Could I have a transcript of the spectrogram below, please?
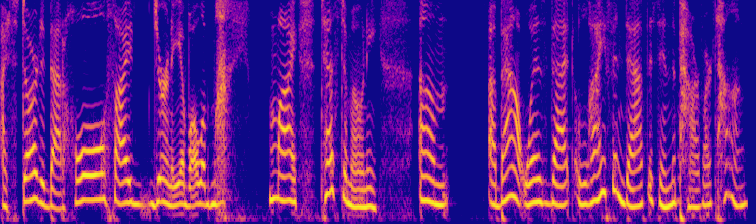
I started that whole side journey of all of my my testimony um, about was that life and death is in the power of our tongue.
